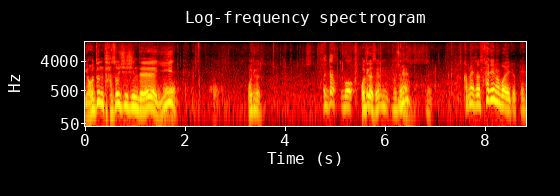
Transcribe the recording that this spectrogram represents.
여든 다섯이신데 이 어디 가 일단 뭐 어디 가세요? 보죠. 네. 가면서 사진을 보여줄게.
